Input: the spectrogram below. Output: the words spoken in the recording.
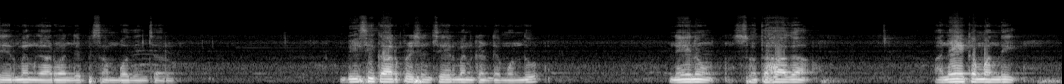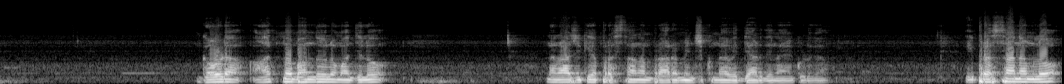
చైర్మన్ గారు అని చెప్పి సంబోధించారు. బీసీ కార్పొరేషన్ చైర్మన్ కంటే ముందు నేను స్వతహాగా అనేక మంది గౌడ ఆత్మ బంధువుల మధ్యలో నా రాజకీయ ప్రస్థానం ప్రారంభించుకున్న విద్యార్థి నాయకుడిగా. ఈ ప్రస్థానంలో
